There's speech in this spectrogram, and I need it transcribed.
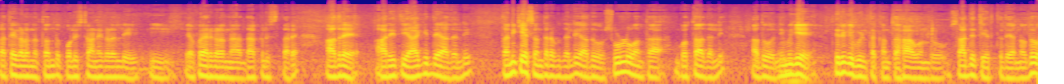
ಕಥೆಗಳನ್ನು ತಂದು ಪೊಲೀಸ್ ಠಾಣೆಗಳಲ್ಲಿ ಈ ಎಫ್ ಐ ಆರ್ಗಳನ್ನು ದಾಖಲಿಸ್ತಾರೆ ಆದರೆ ಆ ರೀತಿ ಆಗಿದ್ದೇ ಆದಲ್ಲಿ ತನಿಖೆ ಸಂದರ್ಭದಲ್ಲಿ ಅದು ಸುಳ್ಳು ಅಂತ ಗೊತ್ತಾದಲ್ಲಿ ಅದು ನಿಮಗೆ ತಿರುಗಿ ಬೀಳ್ತಕ್ಕಂತಹ ಒಂದು ಸಾಧ್ಯತೆ ಇರ್ತದೆ ಅನ್ನೋದು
